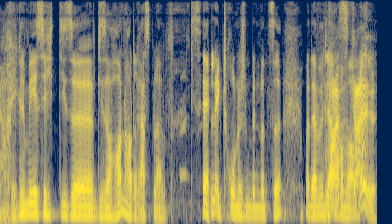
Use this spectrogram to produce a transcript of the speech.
ja, regelmäßig diese diese Hornhautraspler diese elektronischen benutze. Und da wird ja auch immer. geil.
